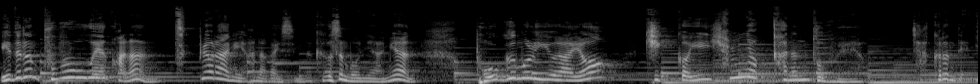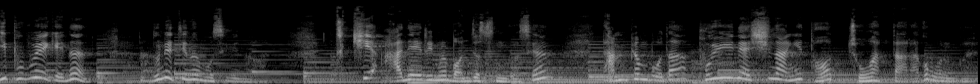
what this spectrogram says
이들은 부부에 관한 특별함이 하나가 있습니다. 그것은 뭐냐면 복음을 위하여 기꺼이 협력하는 부부예요. 자, 그런데 이 부부에게는 눈에 띄는 모습이 나와요. 특히 아내 이름을 먼저 쓴 것은 남편보다 부인의 신앙이 더 좋았다라고 보는 거예요.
